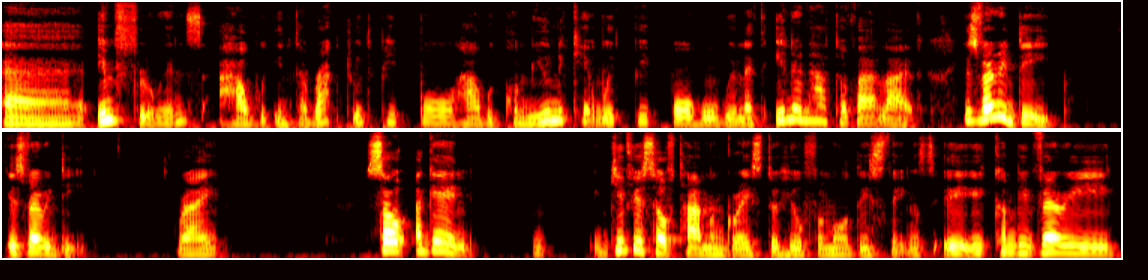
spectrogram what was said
uh, influence how we interact with people, how we communicate with people, who we let in and out of our life. It's very deep. It's very deep, right? So again, give yourself time and grace to heal from all these things. It, it can be very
